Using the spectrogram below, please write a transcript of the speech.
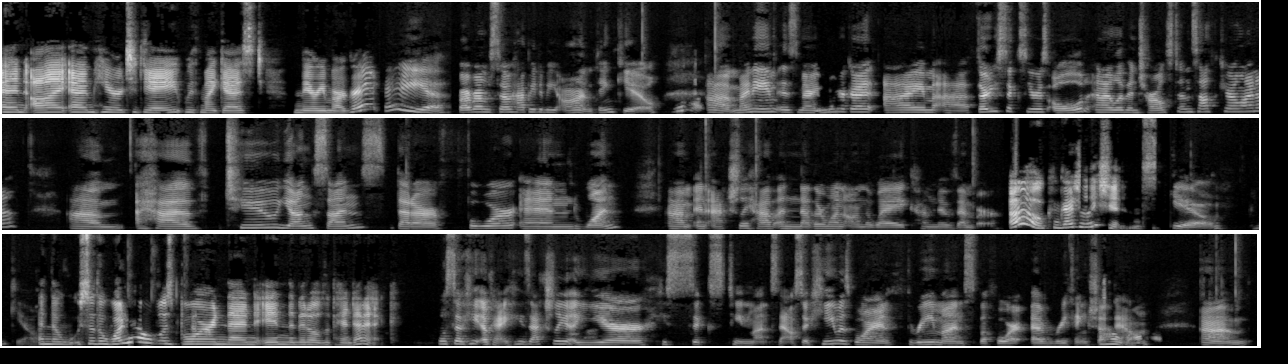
And I am here today with my guest, Mary Margaret. Hey, Barbara, I'm so happy to be on. Thank you. Yeah. Um, my name is Mary Margaret. I'm uh, 36 years old, and I live in Charleston, South Carolina. Um, I have two young sons that are four and one um, and actually have another one on the way come November. Oh, congratulations! Thank you. Thank you. And the so the one year old was born then in the middle of the pandemic. Well, so he okay, he's actually a year. He's sixteen months now. So he was born three months before everything shut oh, down. Wow. Um,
